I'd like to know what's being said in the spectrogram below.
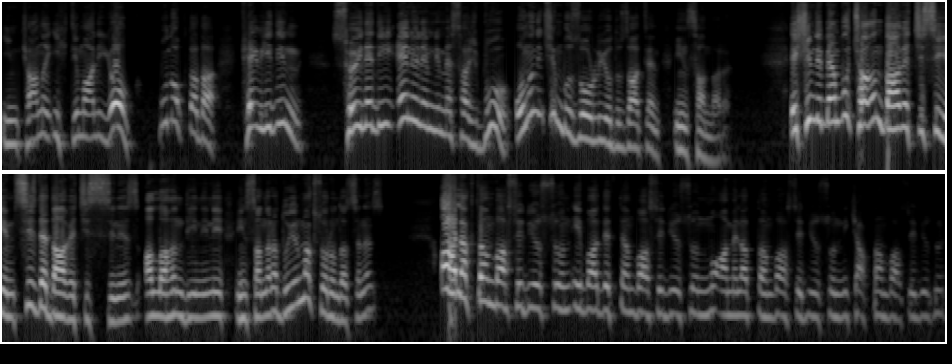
imkanı ihtimali yok. Bu noktada tevhidin söylediği en önemli mesaj bu. Onun için bu zorluyordu zaten insanları. E şimdi ben bu çağın davetçisiyim. Siz de davetçisiniz. Allah'ın dinini insanlara duyurmak zorundasınız. Ahlaktan bahsediyorsun, ibadetten bahsediyorsun, muamelattan bahsediyorsun, nikahtan bahsediyorsun,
